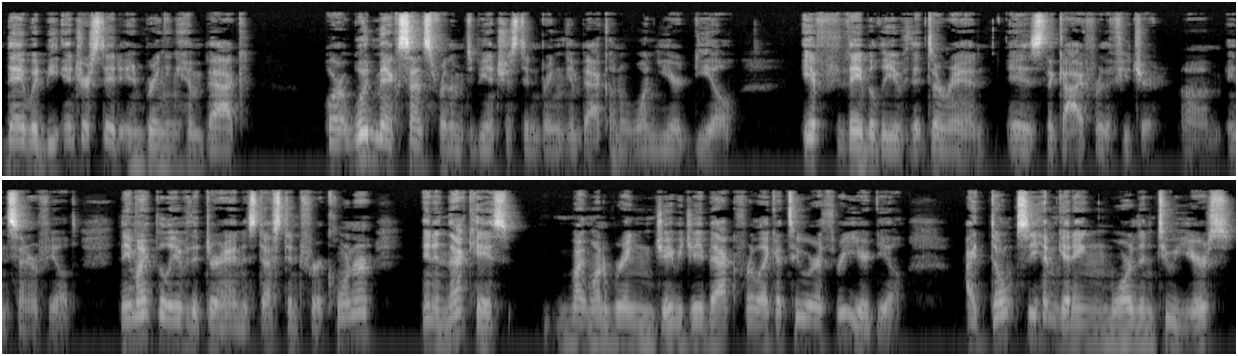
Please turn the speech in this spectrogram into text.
they would be interested in bringing him back, or it would make sense for them to be interested in bringing him back on a one-year deal if they believe that Duran is the guy for the future um, in center field. They might believe that Duran is destined for a corner, and in that case, might want to bring JBJ back for like a two or three year deal. I don't see him getting more than two years,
